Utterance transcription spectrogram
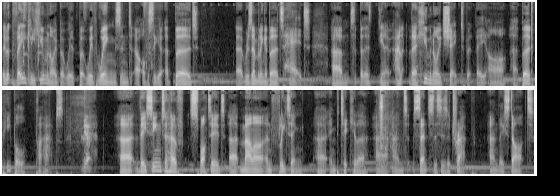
They look vaguely humanoid, but with but with wings and uh, obviously a, a bird uh, resembling a bird's head. Um, so- but they're you know, and they're humanoid shaped, but they are uh, bird people, perhaps. yeah. Uh, they seem to have spotted uh, Malar and Fleeting uh, in particular, uh, and sense this is a trap, and they start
